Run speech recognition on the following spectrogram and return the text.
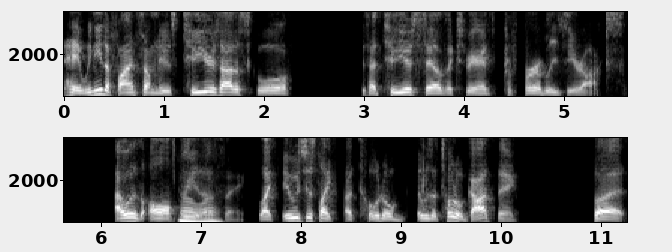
Hey, we need to find someone who's two years out of school, who's had two years sales experience, preferably Xerox. I was all three Oh, of wow. those things. Like it was just like a total it was a total God thing. But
